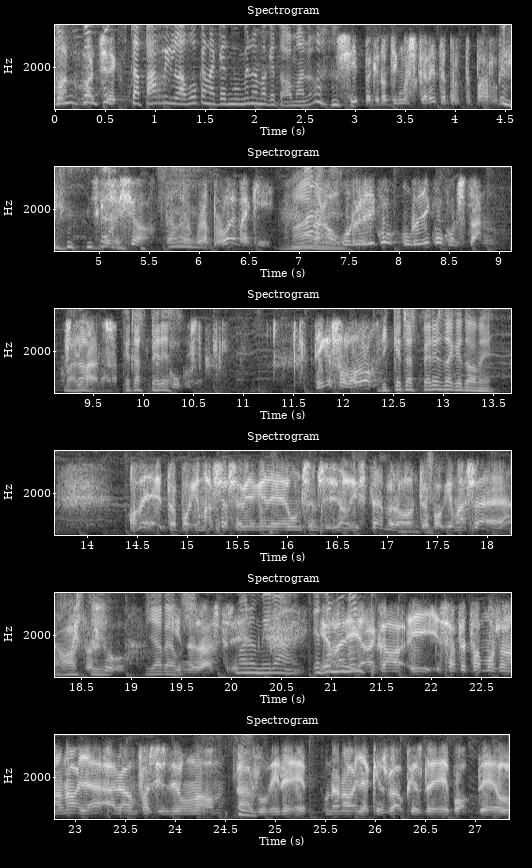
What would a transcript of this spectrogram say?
Com, com puc tapar-li la boca en aquest moment amb aquest home, no? Sí, perquè no tinc mascareta per tapar-li. és que és això, hi ha un problema aquí. Mare Bueno, meva. un ridícul, un ridícul constant, Bueno, estimats. què t'esperes? Digues, Salvador. Dic què t'esperes d'aquest home. Home, entre poc i massa, sabia que era un sensacionalista, però entre poc i massa, eh? Hosti, Ostres, tu, ja veus. Quin desastre. Bueno, mira, és I, el moment... ara, clar, i s'ha fet famosa una noia, ara em facis dir el nom, Sí. sí. us ho diré, una noia que es veu que és de Vox, del,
